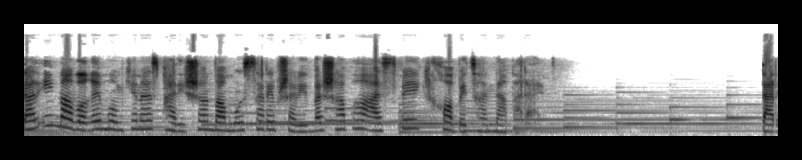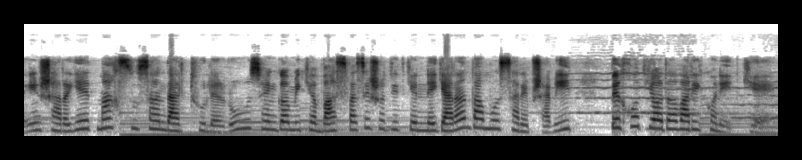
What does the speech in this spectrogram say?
در این مواقع ممکن است پریشان و مضطرب شوید و شبها از فکر خوابتان نبرد. در این شرایط مخصوصا در طول روز هنگامی که وسوسه شدید که نگران و مضطرب شوید به خود یادآوری کنید که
